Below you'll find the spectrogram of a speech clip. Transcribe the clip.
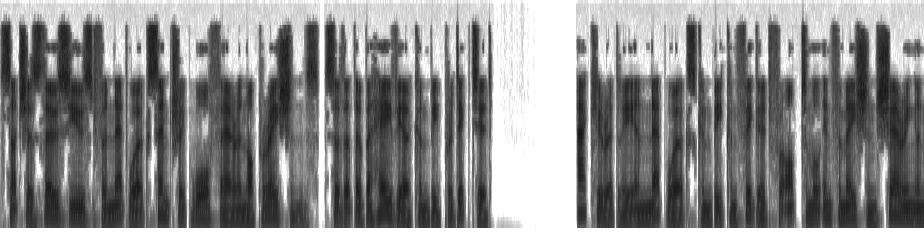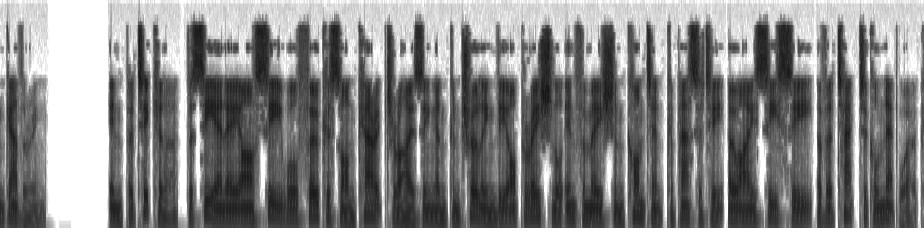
such as those used for network-centric warfare and operations, so that their behavior can be predicted accurately and networks can be configured for optimal information sharing and gathering. In particular, the CNARC will focus on characterizing and controlling the operational information content capacity of a tactical network.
